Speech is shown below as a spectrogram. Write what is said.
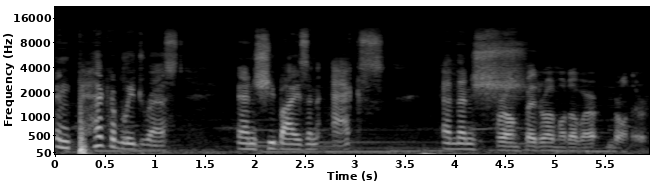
impeccably dressed, and she buys an axe. And then she, from Pedro Almodovar brother.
